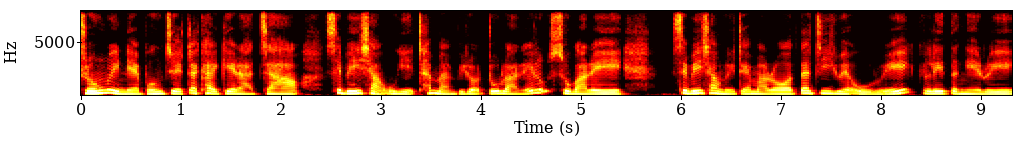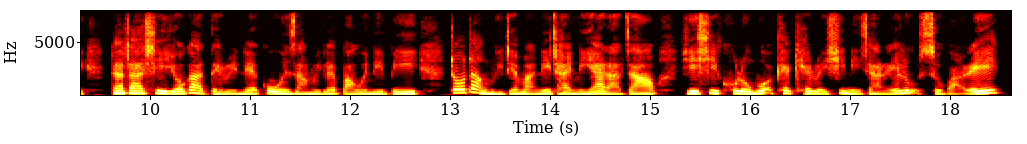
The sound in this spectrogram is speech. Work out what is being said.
drone တွေနဲ့ဘုံကျဲတက်ခိုက်ခဲ့တာကြောင့်စစ်ဘေးရှောင်ဥယျာဉ်ထပ်မံပြီးတော့တိုးလာတယ်လို့ဆိုပါတယ်။ စစ်ဘေးရှောင်တွေထဲမှာတော့တက်ကြီးရွယ်အိုတွေကလေးတငယ်တွေနာတာရှည်ယောဂသည်တွေနဲ့ကိုဝင်ဆောင်တွေလည်းပါဝင်နေပြီးတောတောင်တွေထဲမှာနေထိုင်နေရတာကြောင့်ရေရှိခိုလုံမှုအခက်အခဲတွေရှိနေကြတယ်လို့ဆိုပါတယ်။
